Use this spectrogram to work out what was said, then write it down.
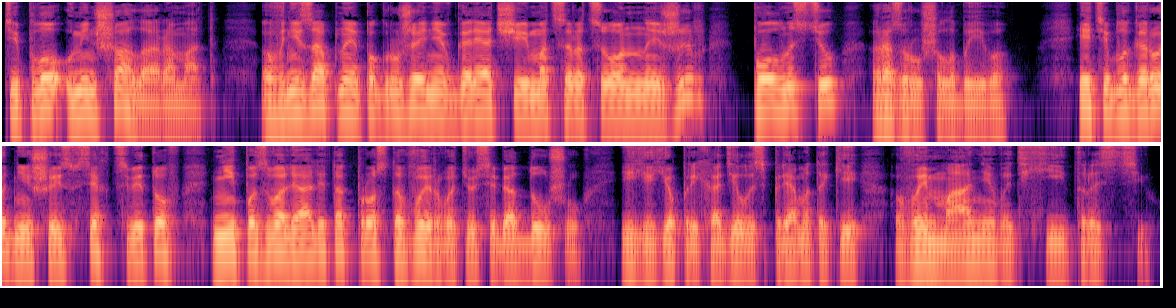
Тепло уменьшало аромат. Внезапное погружение в горячий мацерационный жир полностью разрушило бы его. Эти благороднейшие из всех цветов не позволяли так просто вырвать у себя душу, и ее приходилось прямо-таки выманивать хитростью.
